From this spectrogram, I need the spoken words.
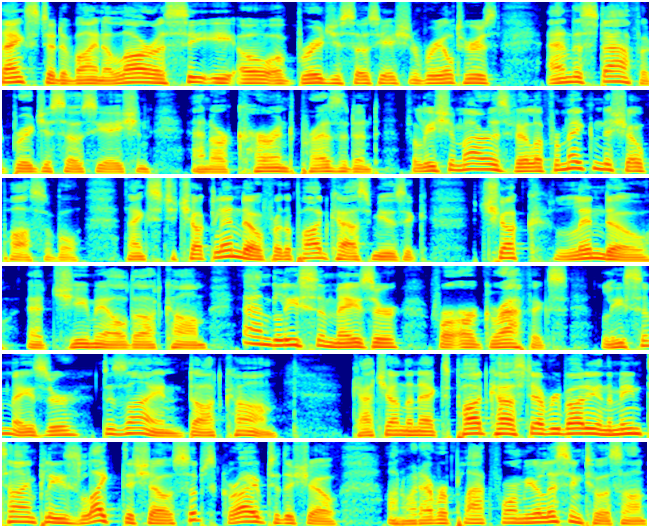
Thanks to Divina Lara, CEO of Bridge Association of Realtors, and the staff at Bridge Association, and our current president, Felicia Mares-Villa, for making the show possible. Thanks to Chuck Lindo for the podcast music chucklindo at gmail.com, and Lisa Mazer for our graphics, lisamazerdesign.com. Catch you on the next podcast, everybody. In the meantime, please like the show, subscribe to the show on whatever platform you're listening to us on.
